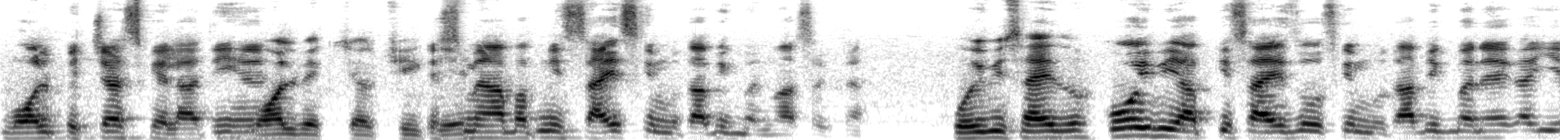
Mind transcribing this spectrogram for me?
वॉल पिक्चर्स कहलाती हैं। वॉल पिक्चर ठीक है। इसमें आप अपनी साइज़ के मुताबिक बनवा सकते हैं। कोई भी साइज़ हो? कोई भी आपकी साइज़ हो उसके मुताबिक बनेगा। ये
